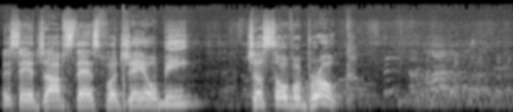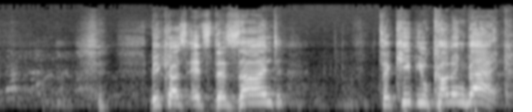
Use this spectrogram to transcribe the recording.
They say a job stands for JOB, just over broke. because it's designed to keep you coming back.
